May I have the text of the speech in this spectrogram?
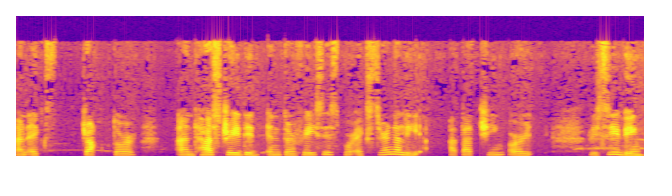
and extractor, and has threaded interfaces for externally attaching or receiving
